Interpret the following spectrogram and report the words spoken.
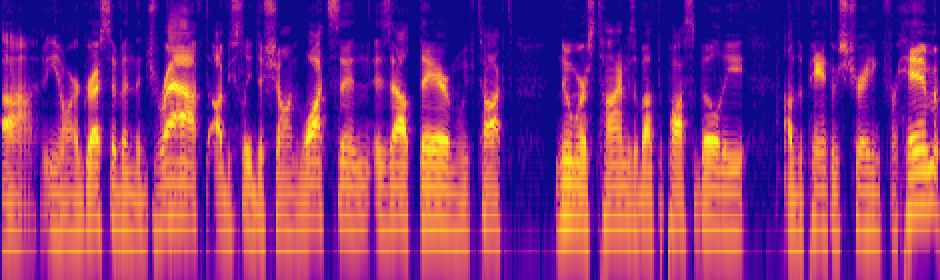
uh, you know are aggressive in the draft. Obviously, Deshaun Watson is out there, and we've talked numerous times about the possibility of the Panthers trading for him.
